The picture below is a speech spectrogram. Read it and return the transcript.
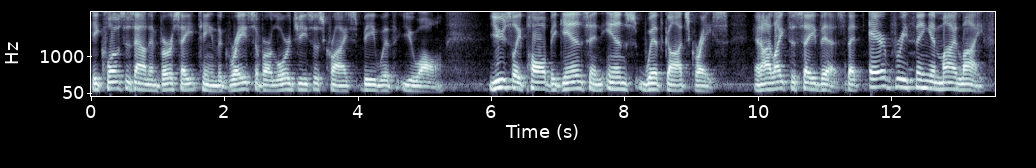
He closes out in verse 18 the grace of our Lord Jesus Christ be with you all. Usually, Paul begins and ends with God's grace. And I like to say this that everything in my life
